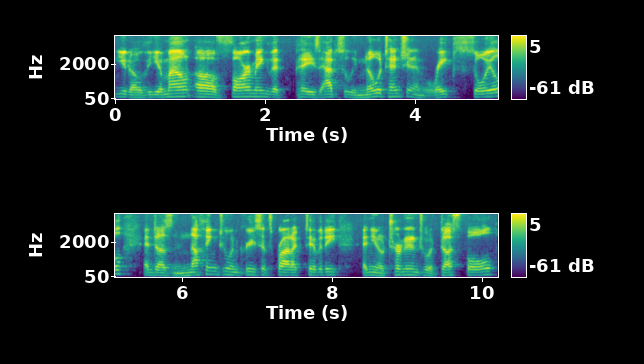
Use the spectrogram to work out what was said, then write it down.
you know, the amount of farming that pays absolutely no attention and rapes soil and does nothing to increase its productivity and, you know, turn it into a dust bowl.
